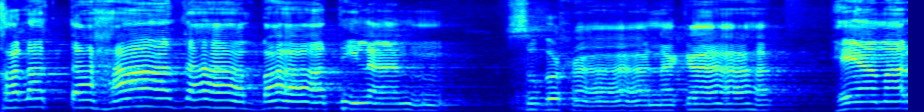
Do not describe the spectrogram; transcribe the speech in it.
খালাক্তা হাজা বাতিলান সুবহানাকা হে আমার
